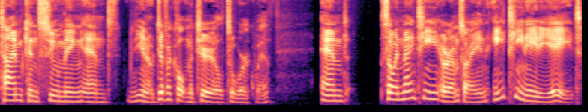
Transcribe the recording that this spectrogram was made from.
time consuming and, you know, difficult material to work with. And so in 19, or I'm sorry, in 1888,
